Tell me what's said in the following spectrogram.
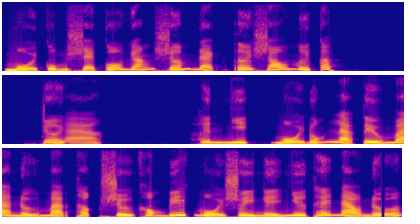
Muội cũng sẽ cố gắng sớm đạt tới 60 cấp. Trời ạ! Hình nhi, muội đúng là tiểu ma nữ mà thật sự không biết muội suy nghĩ như thế nào nữa.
